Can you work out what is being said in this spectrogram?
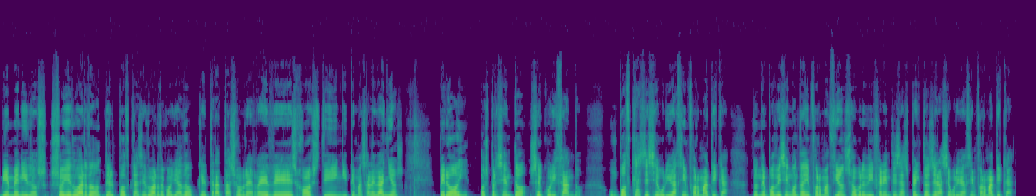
Bienvenidos, soy Eduardo del podcast Eduardo Collado, que trata sobre redes, hosting y temas aledaños, pero hoy os presento Securizando, un podcast de seguridad informática, donde podéis encontrar información sobre diferentes aspectos de la seguridad informática,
